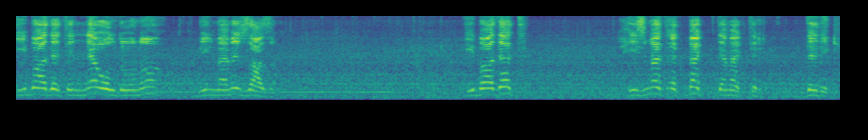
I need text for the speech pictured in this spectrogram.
ibadetin ne olduğunu bilmemiz lazım. İbadet hizmet etmek demektir dedik.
